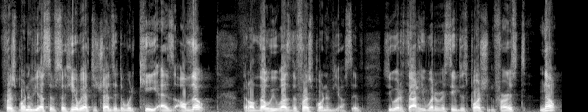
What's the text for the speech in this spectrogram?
firstborn of Yosef. So here we have to translate the word ki as although that although he was the firstborn of Yosef, so you would have thought he would have received his portion first. No,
